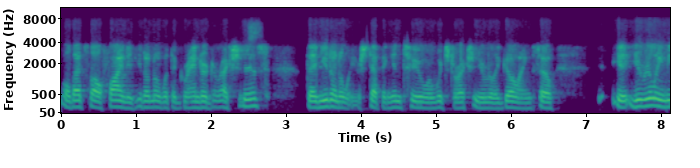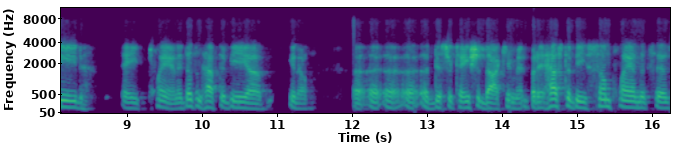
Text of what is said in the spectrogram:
Well, that's all fine if you don't know what the grander direction is then you don't know what you're stepping into or which direction you're really going. So you really need a plan. It doesn't have to be a, you know, a, a, a, dissertation document, but it has to be some plan that says,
